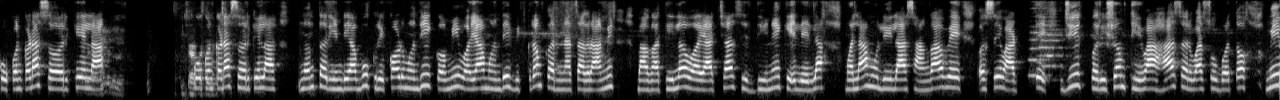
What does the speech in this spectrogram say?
कोकणकडा सर केला. कोकणकडा सर केला. नंतर इंडिया बुक रेकॉर्डमध्ये कमी वयामध्ये विक्रम करण्याचा ग्रामीण भागातील वयाच्या सिद्धीने केलेल्या मला मुलीला सांगावे असे वाट होते जीत परिश्रम ठेवा. हा सर्वांसोबत मी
